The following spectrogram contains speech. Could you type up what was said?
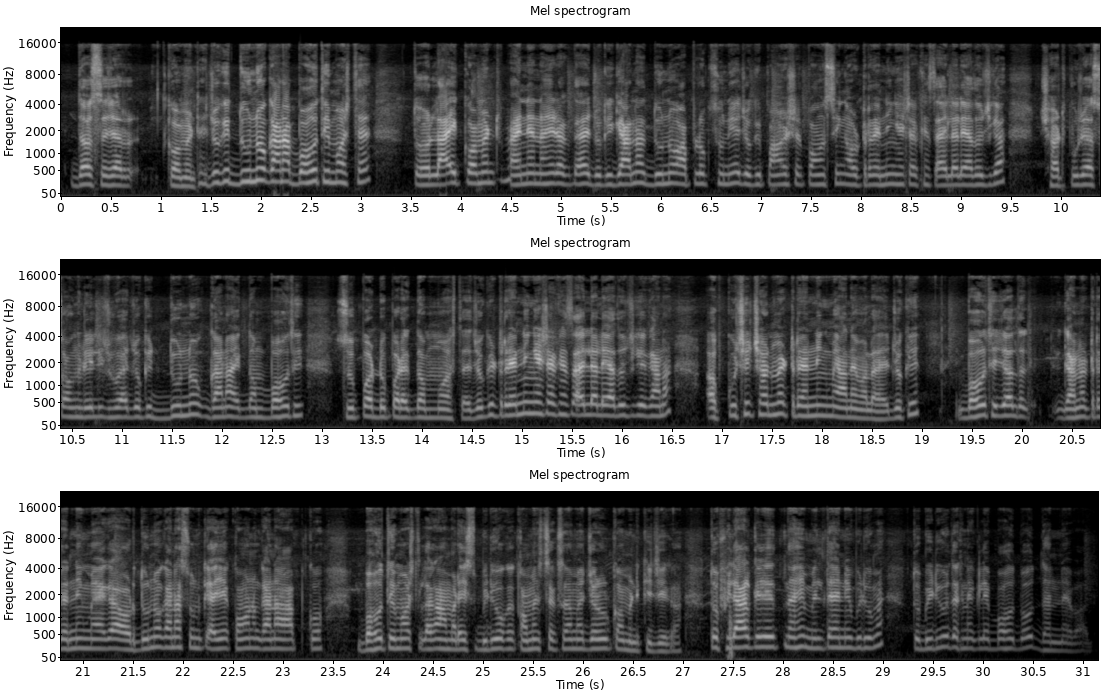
दस हज़ार कॉमेंट है, जो कि दोनों गाना बहुत ही मस्त है। तो लाइक कमेंट मायने नहीं रखता है, जो कि गाना दोनों आप लोग सुनिए, जो कि पावर स्टार पवन सिंह और ट्रेनिंग स्टार खेसारी लाल यादव जी का छठ पूजा सॉन्ग रिलीज़ हुआ है, जो कि दोनों गाना एकदम बहुत ही सुपर डुपर एकदम मस्त है। जो कि ट्रेनिंग स्टार खेसारी लाल यादव जी के गाना अब कुछ ही क्षण में ट्रेंडिंग में आने वाला है, जो कि बहुत ही जल्द गाना ट्रेंडिंग में आएगा और दोनों गाना सुन के आइए। कौन गाना आपको बहुत ही मस्त लगा, हमारे इस वीडियो के कमेंट सेक्शन में ज़रूर कमेंट कीजिएगा। तो फ़िलहाल के लिए इतना ही, मिलते हैं नई वीडियो में। तो वीडियो देखने के लिए बहुत बहुत धन्यवाद।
